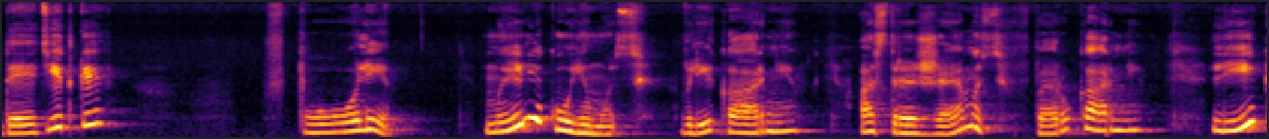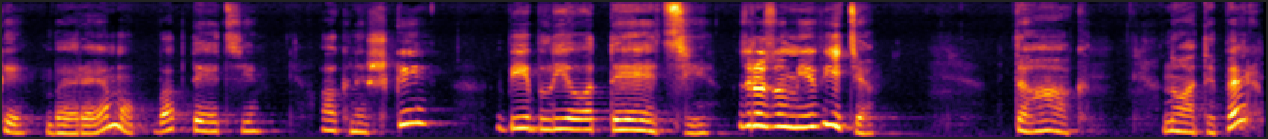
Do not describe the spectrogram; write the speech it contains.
де дітки? В полі. Ми лікуємось в лікарні, а стрижемось в перукарні. Ліки беремо в аптеці, а книжки в бібліотеці. Зрозумів Вітя? Так. Ну а тепер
